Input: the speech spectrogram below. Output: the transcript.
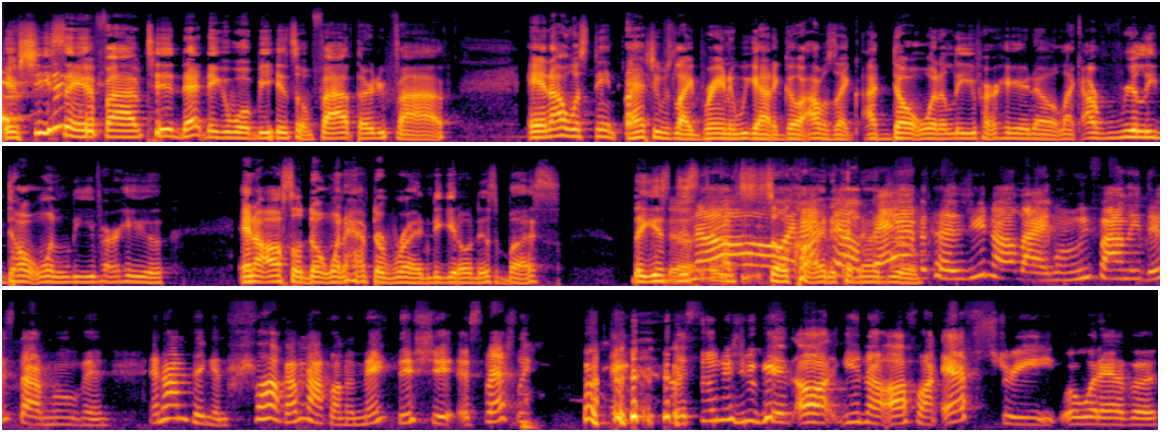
if she's saying 510 that nigga won't be here till 535 and i was thinking actually was like brandon we gotta go i was like i don't want to leave her here though like i really don't want to leave her here and i also don't want to have to run to get on this bus like it's just No, i'm so and caught I in a felt bad conundrum because you know, like when we finally did start moving, and I'm thinking, fuck, I'm not gonna make this shit, especially as soon as you get off, you know, off on F Street or whatever,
